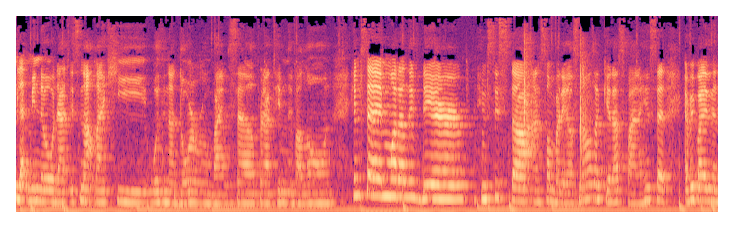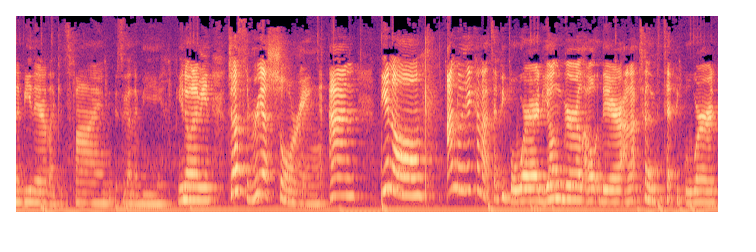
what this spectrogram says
let me know that it's not like he was in a dorm room by himself or that him live alone. Him said mother lived there him sister and somebody else. And i was like yeah that's fine. And he said everybody's gonna be there like it's fine it's gonna be you know what i mean? Just reassuring. And you know I know you cannot tell people word, young girl out there, I'm not telling you to tell people word.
